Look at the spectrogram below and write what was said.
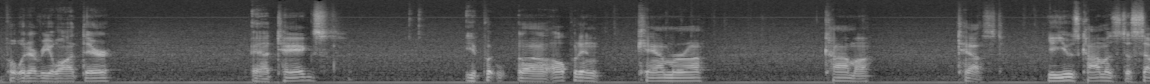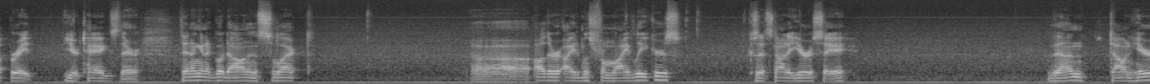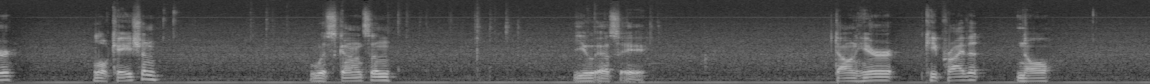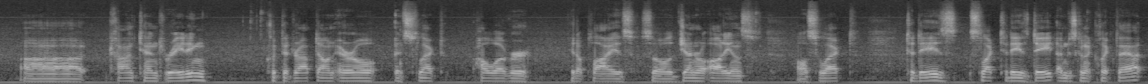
Put whatever you want there. Uh, tags. You put, uh, I'll put in camera, comma, test. You use commas to separate your tags there. Then I'm going to go down and select uh, other items from Live Leakers because it's not a USA. Then down here, location, Wisconsin, USA. Down here, keep private, no. Uh, content rating, click the drop down arrow and select however it applies. So general audience, I'll select today's, select today's date. I'm just going to click that.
